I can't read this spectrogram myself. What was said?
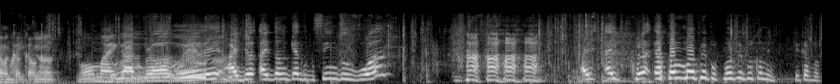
Come on, come on, come on, come Oh my god, bro, really? I just I don't get a single one. I I cra- oh, come more people, more people coming. Be careful.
